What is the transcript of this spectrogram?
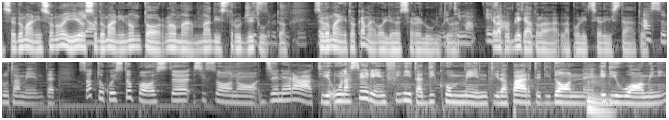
se domani sono io, Io. se domani non torno, mamma, distruggi, Distruggi tutto. Se domani tocca a me, voglio essere l'ultima. L'ultima, Che l'ha esatto. pubblicato la, la Polizia di Stato. Assolutamente. Sotto questo post si sono generati una serie infinita di commenti da parte di donne Mm. e di uomini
